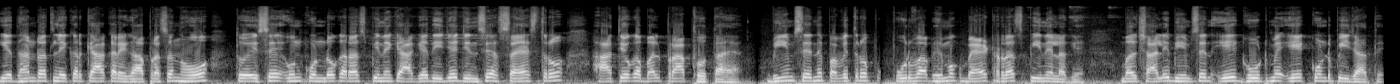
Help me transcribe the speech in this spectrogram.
ये धन रत्न लेकर क्या करेगा? प्रसन्न हो तो इसे उन कुंडों का रस पीने की आज्ञा दीजिए जिनसे सहस्त्रों हाथियों का बल प्राप्त होता है। भीमसेन ने पवित्र पूर्वाभिमुख बैठ रस पीने लगे। बलशाली भीमसेन एक घूट में एक कुंड पी जाते।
